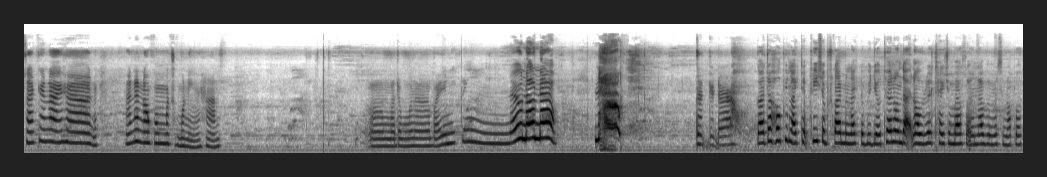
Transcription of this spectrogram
second. I had. I don't know how much money I had. Um, I don't wanna buy anything. No, no, no! No! Guys, I hope you liked it. Please subscribe and like the video. Turn on that notification bell so you never miss an upload.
